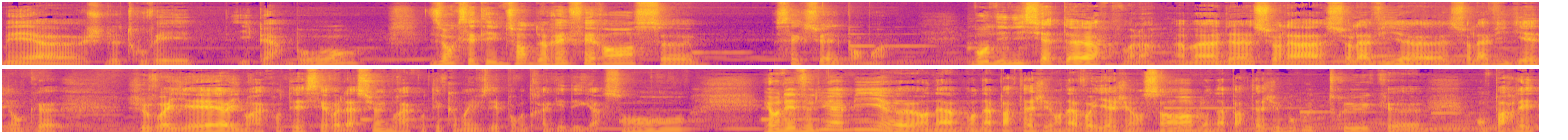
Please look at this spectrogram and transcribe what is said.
mais euh, je le trouvais hyper beau. Disons que c'était une sorte de référence euh, sexuelle pour moi. Mon initiateur, voilà, sur la, sur la vie, euh, sur la vie gay. Donc, je voyais, il me racontait ses relations, il me racontait comment il faisait pour draguer des garçons. Et on est devenus amis, euh, on, a, partagé, on a voyagé ensemble, on a partagé beaucoup de trucs, euh, on, parlait,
